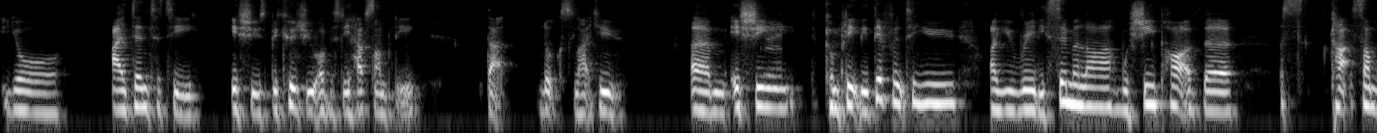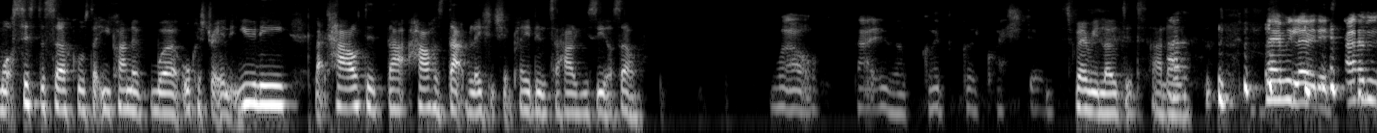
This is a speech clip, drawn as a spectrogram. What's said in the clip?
your identity issues because you obviously have somebody that looks like you. Um, is she completely different to you? Are you really similar? Was she part of the somewhat sister circles that you kind of were orchestrating at uni? Like, how did that? How has that relationship played into how you see yourself? Wow, that is a good, good question. It's very loaded. I know. Uh, very loaded. Um,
